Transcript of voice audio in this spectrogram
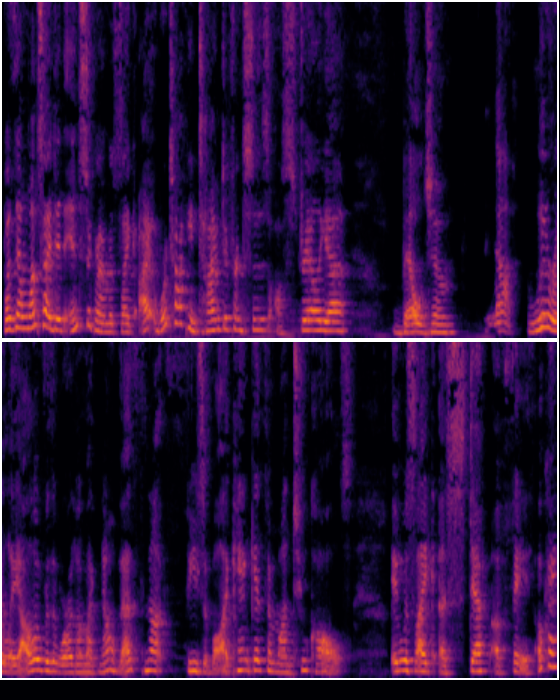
But then once I did Instagram, it's like, I, we're talking time differences, Australia, Belgium, yeah. Literally all over the world. I'm like, no, that's not feasible. I can't get them on two calls. It was like a step of faith. Okay.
